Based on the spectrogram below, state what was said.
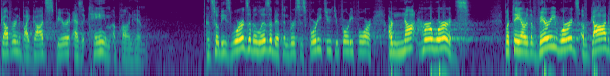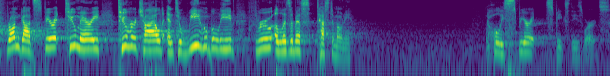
governed by God's Spirit as it came upon him. And so these words of Elizabeth in verses 42 through 44 are not her words, but they are the very words of God from God's Spirit to Mary, to her child, and to we who believe through Elizabeth's testimony. The Holy Spirit speaks these words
